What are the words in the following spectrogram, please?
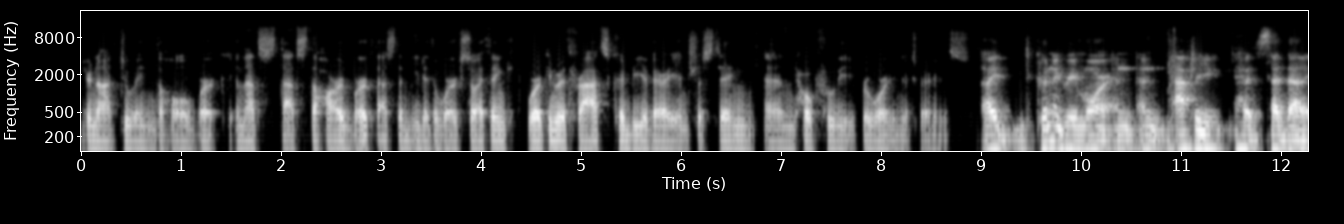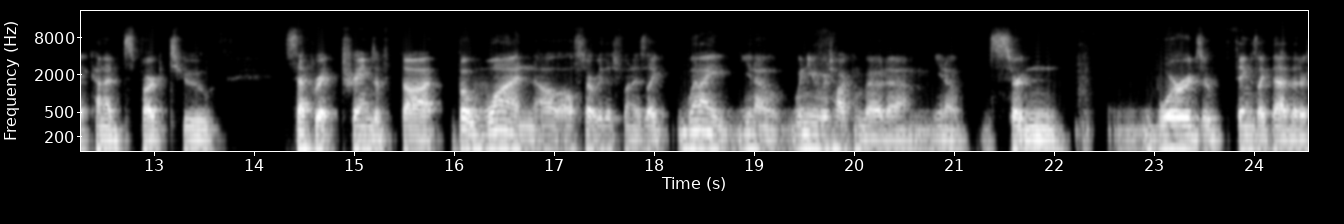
you're not doing the whole work. And that's that's the hard work. That's the meat of the work. So i think working with rats could be a very interesting and hopefully rewarding experience. I couldn't agree more. And and after you had said that it kind of sparked two separate trains of thought but one I'll, I'll start with this one is like when i you know when you were talking about um you know certain words or things like that that are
